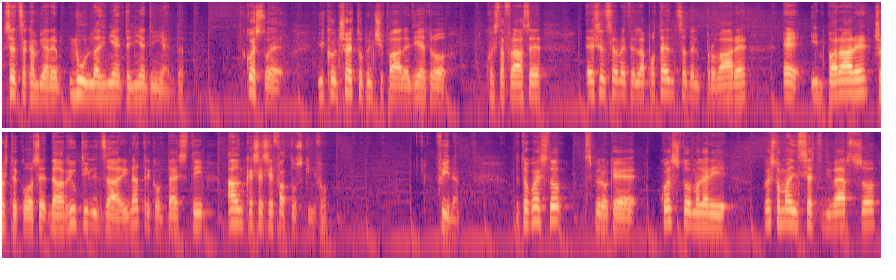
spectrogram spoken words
senza cambiare nulla di niente, di niente, di niente? Questo è il concetto principale dietro questa frase. È essenzialmente la potenza del provare è imparare certe cose da riutilizzare in altri contesti anche se si è fatto schifo. Fine. Detto questo, spero che questo magari questo mindset diverso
